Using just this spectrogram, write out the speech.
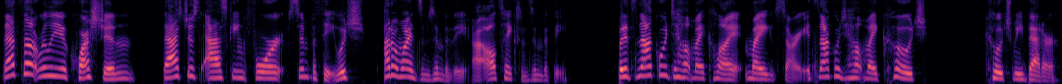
That's not really a question. That's just asking for sympathy, which I don't mind some sympathy. I'll take some sympathy. But it's not going to help my client, my, sorry, it's not going to help my coach coach me better.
